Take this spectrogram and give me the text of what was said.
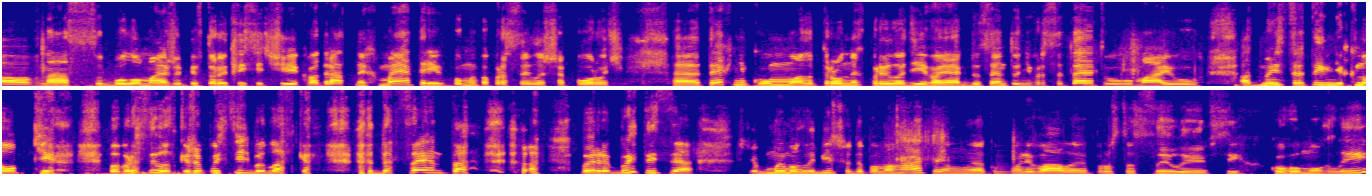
в нас було майже півтори тисячі квадратних метрів, бо ми попросили ще поруч е, технікум електронних приладів. А я як доцент університету маю адміністративні кнопки. Попросила, скажу, пустіть, будь ласка, доцента перебитися, щоб ми могли більше допомагати. Ми акумулювали просто сили всіх, кого могли.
